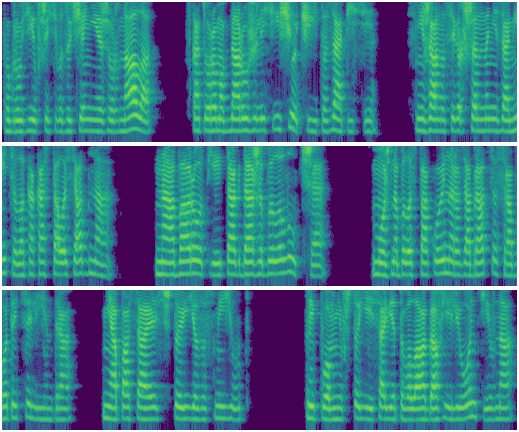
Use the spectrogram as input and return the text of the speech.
Погрузившись в изучение журнала, в котором обнаружились еще чьи-то записи, Снежана совершенно не заметила, как осталась одна. Наоборот, ей так даже было лучше. Можно было спокойно разобраться с работой цилиндра, не опасаясь, что ее засмеют. Припомнив, что ей советовала Агафья Леонтьевна,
